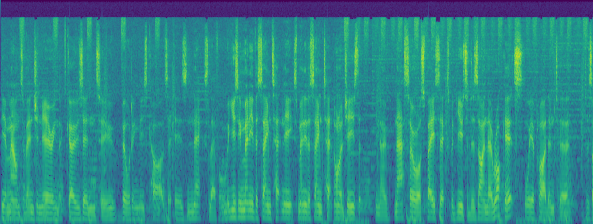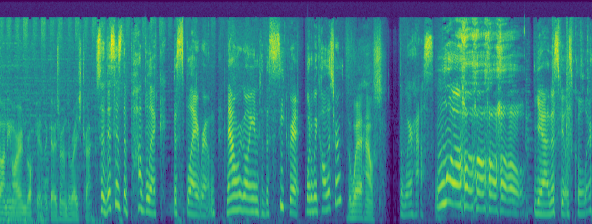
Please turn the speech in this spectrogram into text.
The amount of engineering that goes into building these cars is next level. We're using many of the same techniques, many of the same technologies that you know NASA or SpaceX would use to design their rockets. We apply them to designing our own rocket that goes around the racetrack. So this is the public display room. Now we're going into the secret, what do we call this room? The warehouse. The warehouse. Whoa! Yeah, this feels cooler.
